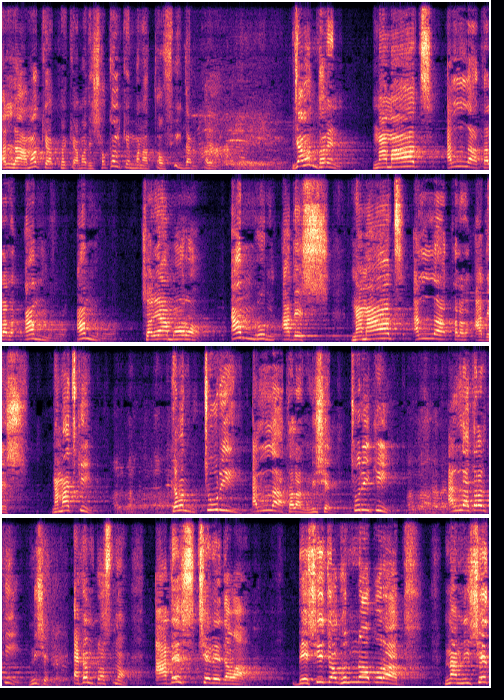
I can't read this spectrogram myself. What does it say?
আল্লাহ আমাকে, আপনাকে, আমাদের সকলকে মানা তৌফিক দান করেন। যেমন ধরেন, নামাজ আল্লাহ তালার আমর আমর, সরে, আমর, আমরুন আদেশ। নামাজ আল্লাহ তালার আদেশ। নামাজ কি? যেমন চুরি আল্লাহ তালার নিষেধ। চুরি কি? আল্লাহ তালার কি? নিষেধ। এখন প্রশ্ন, আদেশ ছেড়ে দেওয়া বেশি জঘন্য অপরাধ না, নিষেধ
